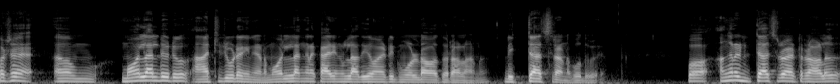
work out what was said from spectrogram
പക്ഷേ മോഹൻലാലിന്റെ ഒരു ആറ്റിറ്റ്യൂഡ് എങ്ങനെയാണ്? മോഹൻലാൽ അങ്ങനെ കാര്യങ്ങളിൽ അധികമായിട്ട് ഇൻവോൾവ് ആവാത്ത ഒരാളാണ്. ഡിറ്റാച്ച്ഡാണ് പൊതുവേ. അപ്പോൾ അങ്ങനെ ഡിറ്റാച്ച്ഡ് ആയിട്ട് ഒരാൾ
